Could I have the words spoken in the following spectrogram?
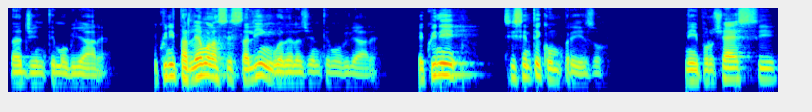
da agente immobiliare. E quindi parliamo la stessa lingua dell'agente immobiliare. E quindi si sente compreso nei processi,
